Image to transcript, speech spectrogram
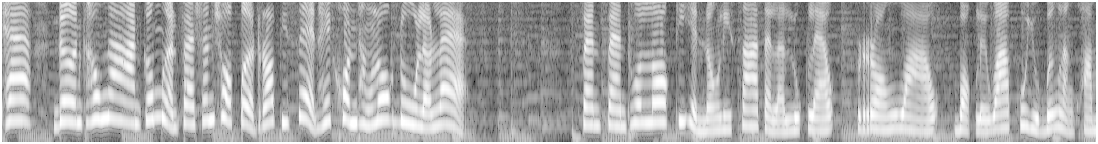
แค่เดินเข้างานก็เหมือนแฟชั่นโชว์เปิดรอบพิเศษให้คนทั้งโลกดูแล้วแหละ แฟน ๆ ทั่วโลกที่เห็นน้องลิซ่าแต่ละลุคแล้ว ร้องว้าว บอกเลยว่าผู้อยู่เบื้องหลังความ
